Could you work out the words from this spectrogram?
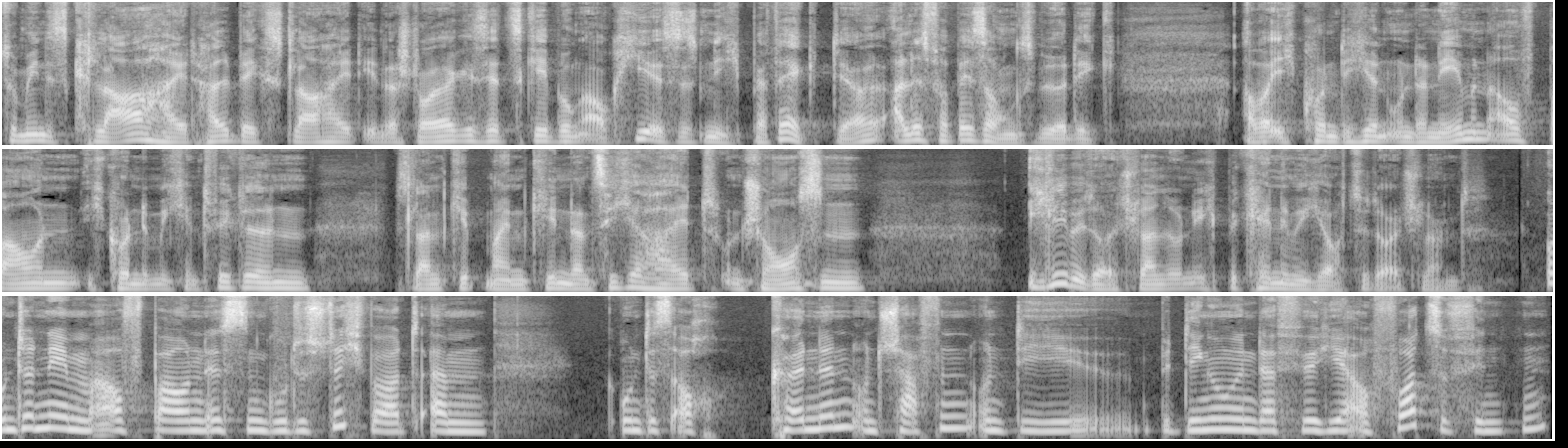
zumindest Klarheit, halbwegs Klarheit in der Steuergesetzgebung. Auch hier ist es nicht perfekt, ja, alles verbesserungswürdig. Aber ich konnte hier ein Unternehmen aufbauen, ich konnte mich entwickeln. Das Land gibt meinen Kindern Sicherheit und Chancen. Ich liebe Deutschland und ich bekenne mich auch zu Deutschland. Unternehmen aufbauen ist ein gutes Stichwort. Ähm, und es auch können und schaffen und die Bedingungen dafür hier auch vorzufinden.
